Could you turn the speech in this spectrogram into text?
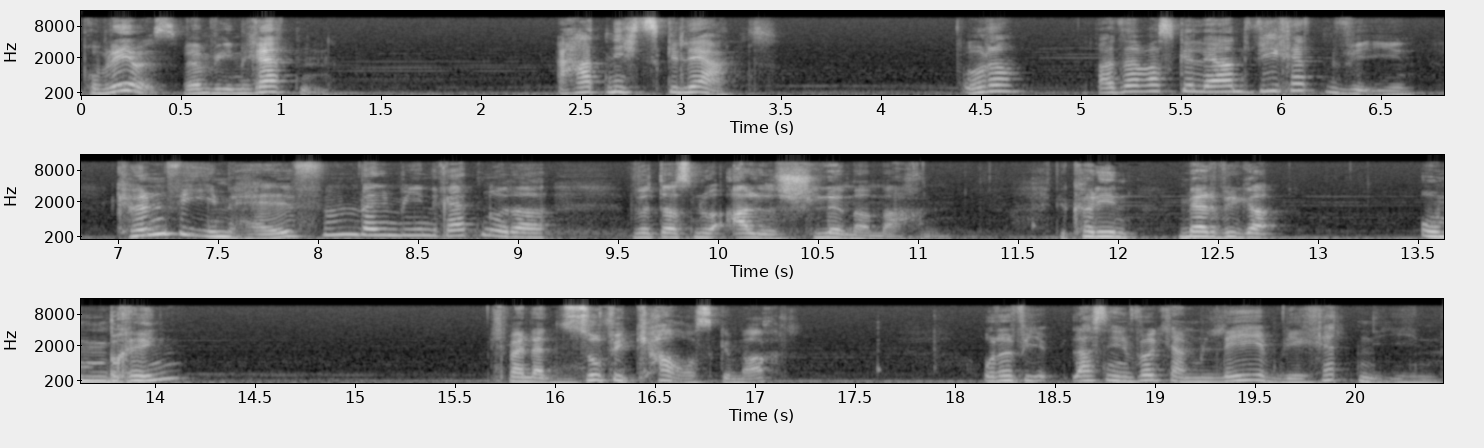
Problem ist, wenn wir ihn retten, er hat nichts gelernt. Oder? Hat er was gelernt? Wie retten wir ihn? Können wir ihm helfen, wenn wir ihn retten, oder wird das nur alles schlimmer machen? Wir können ihn mehr oder weniger umbringen. Ich meine, er hat so viel Chaos gemacht. Oder wir lassen ihn wirklich am Leben, wir retten ihn.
